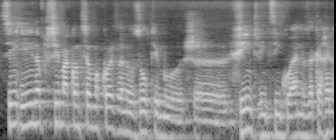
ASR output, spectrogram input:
Sim, e ainda por cima aconteceu uma coisa nos últimos 20, eh, 25 anos. A carreira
